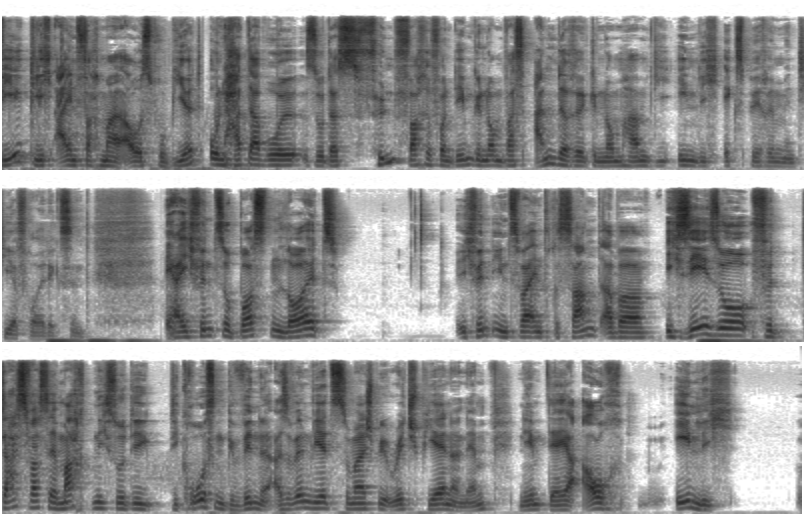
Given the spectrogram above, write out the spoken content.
wirklich einfach mal ausprobiert und hat da wohl so das Fünffache von dem genommen, was andere genommen haben, die ähnlich experimentierfreudig sind. Ja, ich finde so Boston Lloyd ich finde ihn zwar interessant, aber ich sehe so für das, was er macht, nicht so die, die großen Gewinne. Also wenn wir jetzt zum Beispiel Rich Piana nehmen, nehmen der ja auch ähnlich äh,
